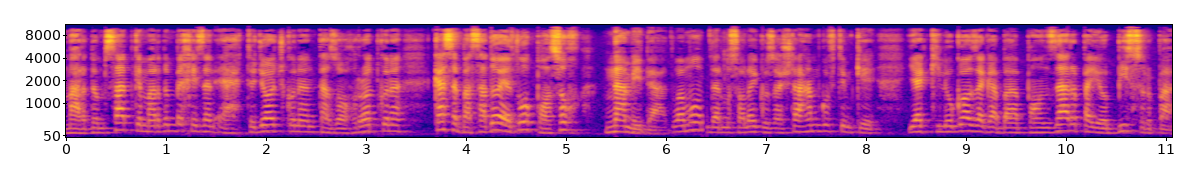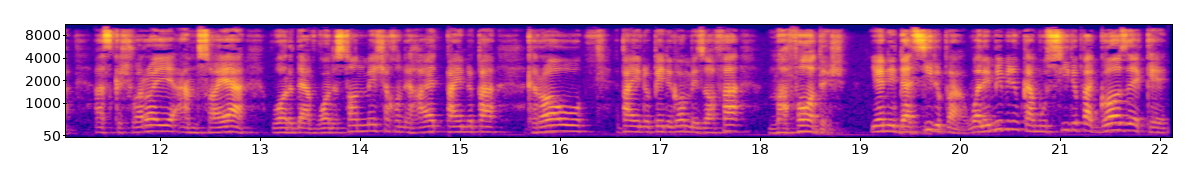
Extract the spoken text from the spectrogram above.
مردم. صد که مردم بخیزن احتجاج کنن تظاهرات کنن. کس به صدای از او پاسخ نمی‌دهد. و ما در مثالای گذاشته هم گفتیم که یک کیلو گاز اگر به 15 روپه یا 20 روپه از کشورهای همسایه وارد افغانستان میشه خو نهایت 5 روپه کرا و 5 روپه دیگه اضافه مفادش. یعنی در سی روپه ولی می‌بینیم که همون سی روپه گازه که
